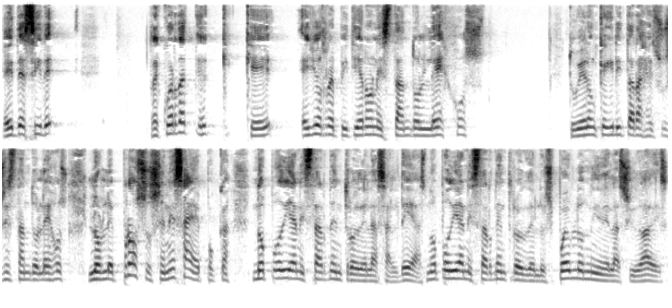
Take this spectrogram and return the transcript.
Es decir, recuerda que, que, ellos repitieron estando lejos. Tuvieron que gritar a Jesús estando lejos. Los leprosos en esa época no podían estar dentro de las aldeas, no podían estar dentro de los pueblos ni de las ciudades.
